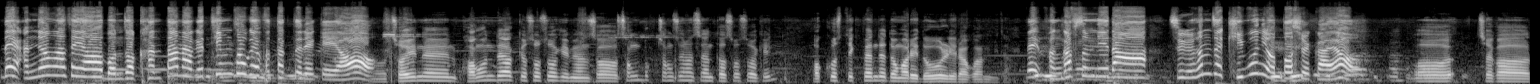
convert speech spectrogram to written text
네, 안녕하세요. 먼저 간단하게 팀 소개 부탁드릴게요. 어, 저희는 광운대학교 소속이면서 성북 청소년센터 소속인 어쿠스틱 밴드 동아리 노을이라고 합니다. 네, 반갑습니다. 지금 현재 기분이 어떠실까요? 어, 제가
